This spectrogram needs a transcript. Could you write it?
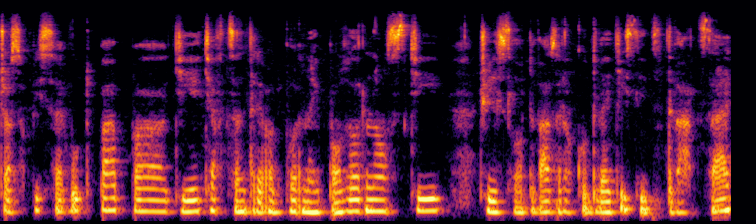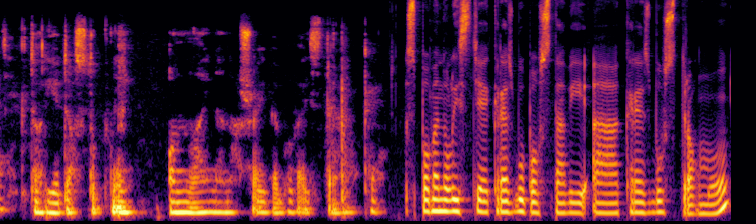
časopise Woodpub Dieťa v Centre odbornej pozornosti číslo 2 z roku 2020, ktorý je dostupný online na našej webovej stránke. Spomenuli ste kresbu postavy a kresbu stromu.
